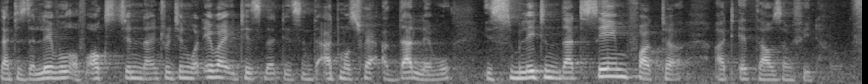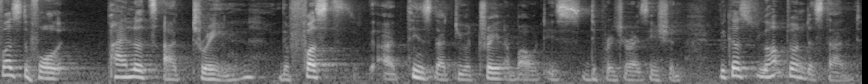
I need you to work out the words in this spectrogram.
That is the level of oxygen, nitrogen, whatever it is that is in the atmosphere at that level, is simulating that same factor at 8,000 feet. First of all, pilots are trained. The first uh, things that you are trained about is depressurization. Because you have to understand,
